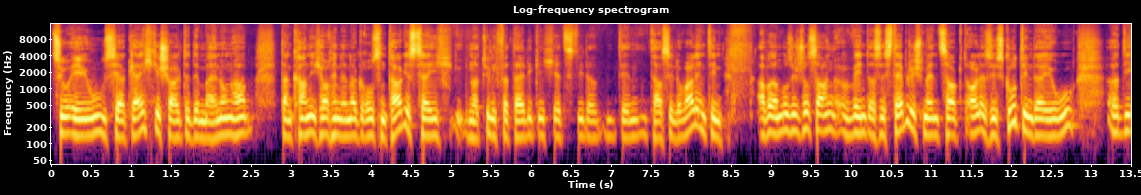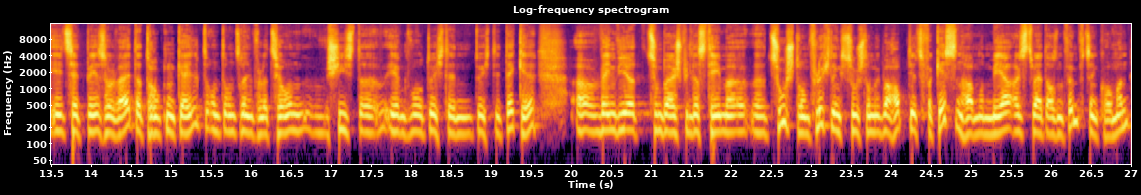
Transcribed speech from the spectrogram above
zur EU sehr gleichgeschaltete Meinung habe, dann kann ich auch in einer großen Tageszeit, ich, natürlich verteidige ich jetzt wieder den Tassilo Valentin, aber da muss ich schon sagen, wenn das Establishment sagt, alles ist gut in der EU, äh, die EZB soll weiter drucken Geld und unsere Inflation schießt äh, irgendwo durch, den, durch die Decke, äh, wenn wir zum Beispiel das Thema Zustrom, Flüchtlingszustrom überhaupt jetzt vergessen haben und mehr als 2015 kommen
